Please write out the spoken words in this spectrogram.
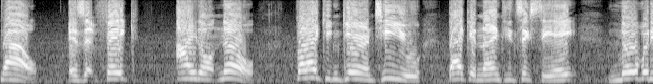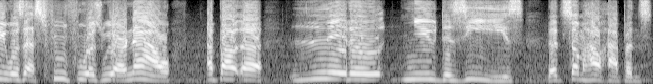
Now, is it fake? I don't know. But I can guarantee you, back in 1968, nobody was as foo foo as we are now about a little new disease that somehow happens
